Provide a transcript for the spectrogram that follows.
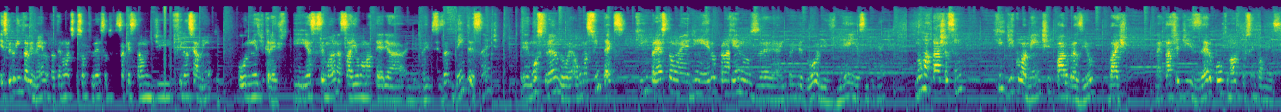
Esse período que a gente está vivendo, está tendo uma discussão muito grande sobre essa questão de financiamento ou linhas de crédito. E essa semana saiu uma matéria é, revista bem interessante, é, mostrando é, algumas fintechs que emprestam é, dinheiro para pequenos é, empreendedores, MEI, assim por diante, numa taxa assim ridiculamente para o Brasil baixa, né? taxa de 0,9% ao mês.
